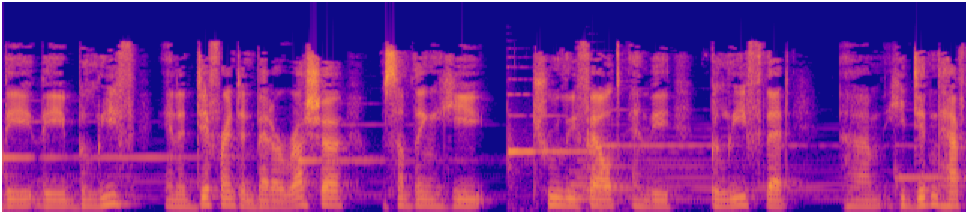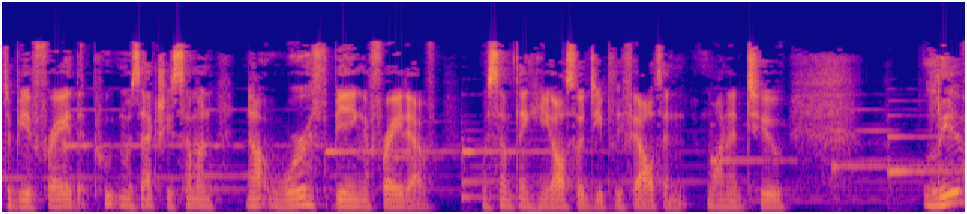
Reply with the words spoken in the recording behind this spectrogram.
the the belief in a different and better Russia was something he truly felt, and the belief that um, he didn't have to be afraid, that Putin was actually someone not worth being afraid of, was something he also deeply felt and wanted to live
